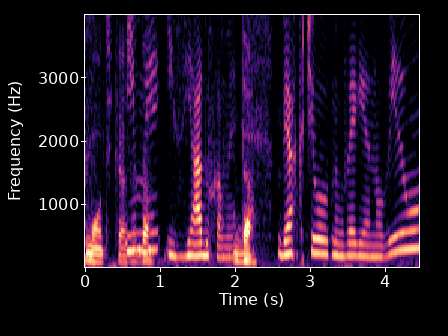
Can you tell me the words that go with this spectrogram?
Мога да ти кажа, и да. ме изядоха ме. Да. Бях качила от Норвегия едно видео,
